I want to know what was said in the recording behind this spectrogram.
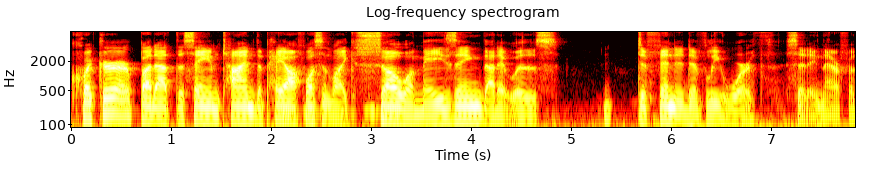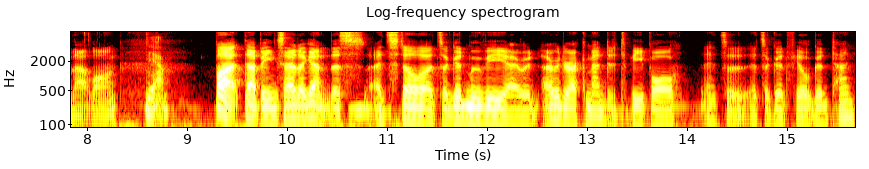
quicker but at the same time the payoff wasn't like so amazing that it was definitively worth sitting there for that long Yeah. but that being said again this it's still it's a good movie i would i would recommend it to people it's a it's a good feel good time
